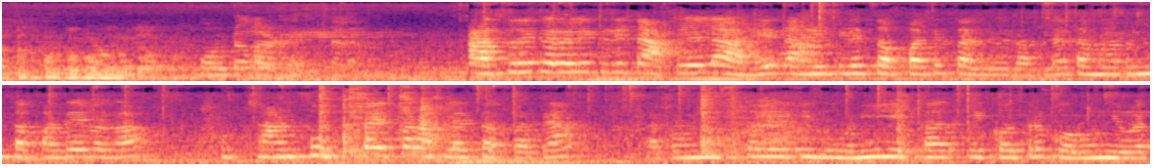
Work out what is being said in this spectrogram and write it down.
आता फोटो काढून घ्या फोटो काढायचा आचरे करायला इकडे टाकलेलं आहेत आणि इकडे चपात्या चालू आहेत आपल्या. त्यामुळे आपण चपात्या बघा खूप छान फुगतायत पण आपल्या चपात्या. आपण मस्तपैकी दोन्ही एका एकत्र करून घेऊयात.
